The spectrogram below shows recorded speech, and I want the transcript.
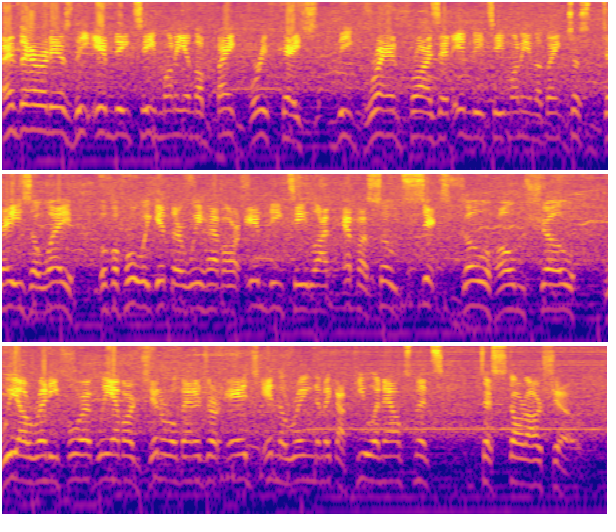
And there it is, the MDT Money in the Bank briefcase, the grand prize at MDT Money in the Bank just days away. But before we get there, we have our MDT Live Episode 6 Go Home Show. We are ready for it. We have our General Manager Edge in the ring to make a few announcements to start our show.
